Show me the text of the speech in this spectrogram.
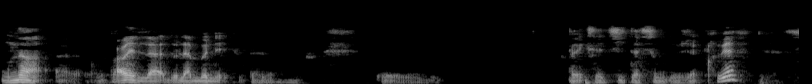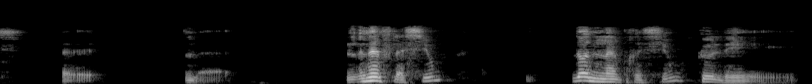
On a, euh, on parlait de la, de la monnaie tout à l'heure, euh, avec cette citation de Jacques Rueff, euh, l'inflation donne l'impression que les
